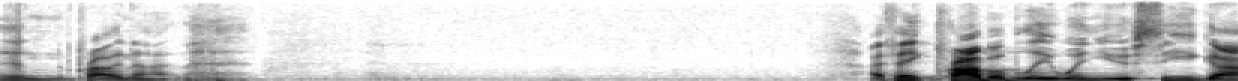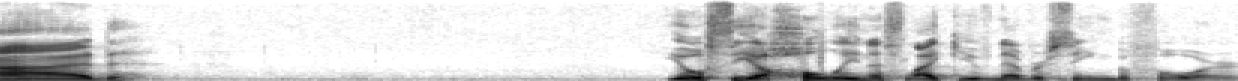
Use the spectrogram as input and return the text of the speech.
and probably not. I think probably when you see God, you'll see a holiness like you've never seen before.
